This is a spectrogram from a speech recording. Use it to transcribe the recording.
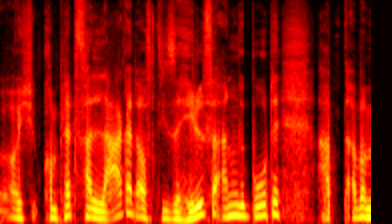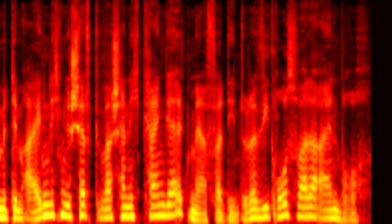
euch komplett verlagert auf diese Hilfeangebote, habt aber mit dem eigentlichen Geschäft wahrscheinlich kein Geld mehr verdient, oder wie groß war der Einbruch?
